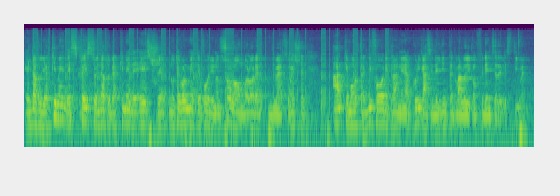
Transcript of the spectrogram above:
e, il dato di Archimede spesso il dato di Archimede esce notevolmente fuori non solo a un valore diverso ma esce anche molto al di fuori tranne in alcuni casi dell'intervallo di confidenza delle stime.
